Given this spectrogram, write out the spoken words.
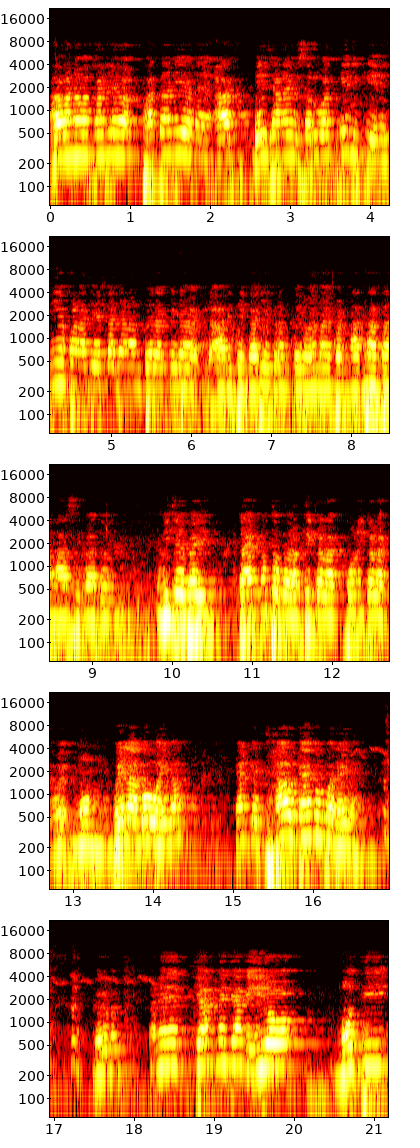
આવા નવા કાર્ય થતા રહીએ અને આ બે જણાએ શરૂઆત કરી કે એને પણ આજે એટલા જણાને પેરા કર્યા, આ રીતે કાર્યક્રમ કર્યો. એમાં પણ નાથાતાના આશીર્વાદ હોય. વિજયભાઈ ટાઈમ નહોતો તો અડધી કલાક, પોણી કલાક વહેલા બહુ આવ્યા. કારણ કે થાવ ટાઈમ ઉપર આવ્યા. બરાબર? અને ક્યાંક ને ક્યાંક હીરો, મોતી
